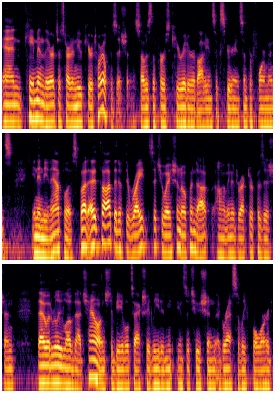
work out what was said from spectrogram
and came in there to start a new curatorial position. So I was the first curator of audience experience and performance in Indianapolis. But I thought that if the right situation opened up um, in a director position, that I would really love that challenge to be able to actually lead an institution aggressively forward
